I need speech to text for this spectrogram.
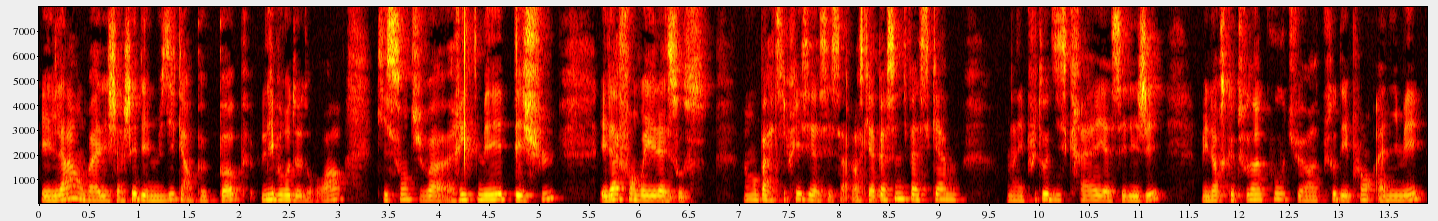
Et là, on va aller chercher des musiques un peu pop, libres de droit, qui sont, tu vois, rythmées, péchues. Et là, faut envoyer la sauce. En partie pris, c'est assez ça. Lorsqu'il n'y a personne face cam, on est plutôt discret et assez léger. Mais lorsque tout d'un coup, tu as plutôt des plans animés,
